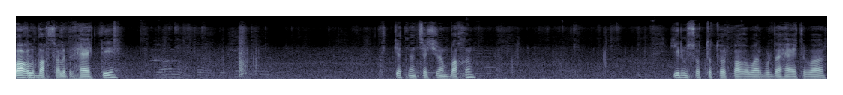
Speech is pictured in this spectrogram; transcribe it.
Bağlı bağçalı bir həyətdir. Diqqətlə çəkirəm, baxın. 20 sotda torpağı var, burada həyəti var.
